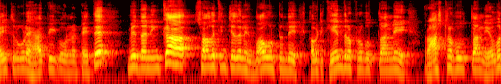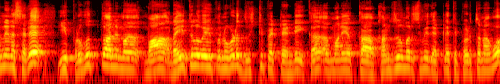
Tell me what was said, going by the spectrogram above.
రైతులు కూడా హ్యాపీగా ఉన్నట్టయితే మేము దాన్ని ఇంకా స్వాగతించేదానికి బాగుంటుంది. కాబట్టి కేంద్ర ప్రభుత్వాన్ని రాష్ట్ర ప్రభుత్వాన్ని ఎవరినైనా సరే ఈ ప్రభుత్వాన్ని మా మా రైతుల వైపున కూడా దృష్టి పెట్టండి. మన యొక్క కన్జ్యూమర్స్ మీద ఎట్లయితే పెడుతున్నామో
